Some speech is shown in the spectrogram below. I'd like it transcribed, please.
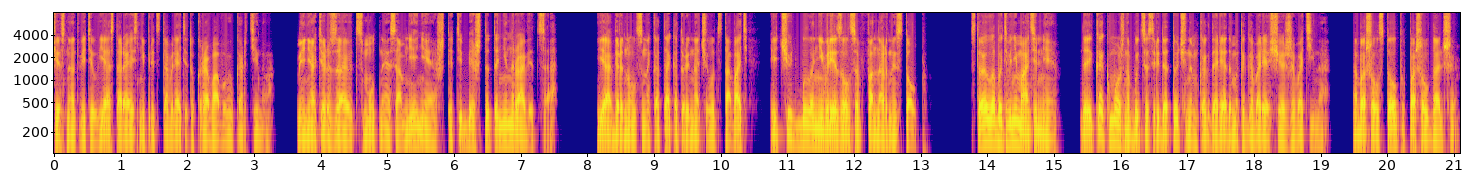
честно ответил я, стараясь не представлять эту кровавую картину. «Меня терзают смутные сомнения, что тебе что-то не нравится». Я обернулся на кота, который начал отставать, и чуть было не врезался в фонарный столб. Стоило быть внимательнее. Да и как можно быть сосредоточенным, когда рядом эта говорящая животина? Обошел столб, пошел дальше.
